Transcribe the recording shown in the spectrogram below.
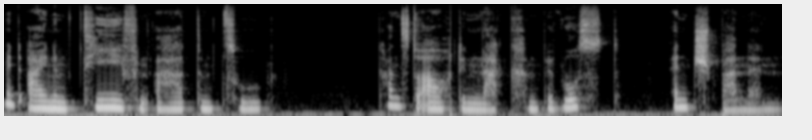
Mit einem tiefen Atemzug kannst du auch den Nacken bewusst entspannen,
